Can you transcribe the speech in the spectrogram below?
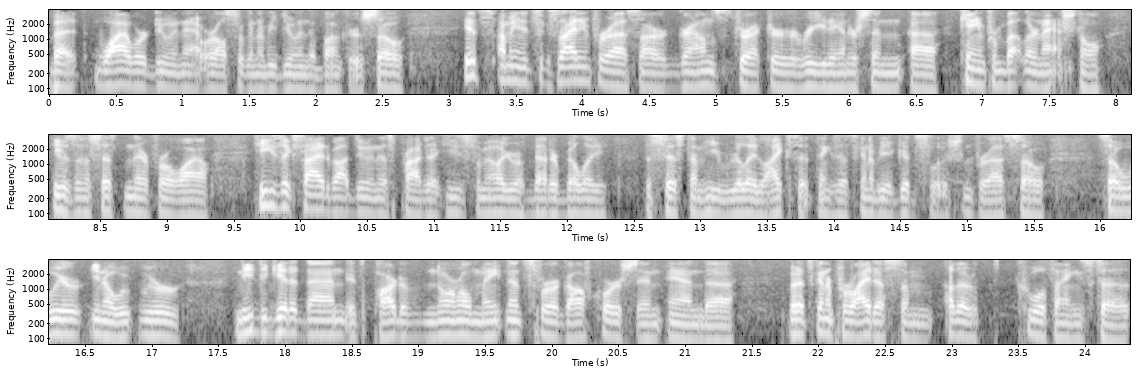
But while we're doing that, we're also going to be doing the bunkers. So it's I mean it's exciting for us. Our grounds director Reed Anderson uh, came from Butler National. He was an assistant there for a while. He's excited about doing this project. He's familiar with Better Billy, the system. He really likes it. Thinks it's going to be a good solution for us. So so we're you know we're need to get it done. It's part of normal maintenance for a golf course, and and uh, but it's going to provide us some other cool things to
